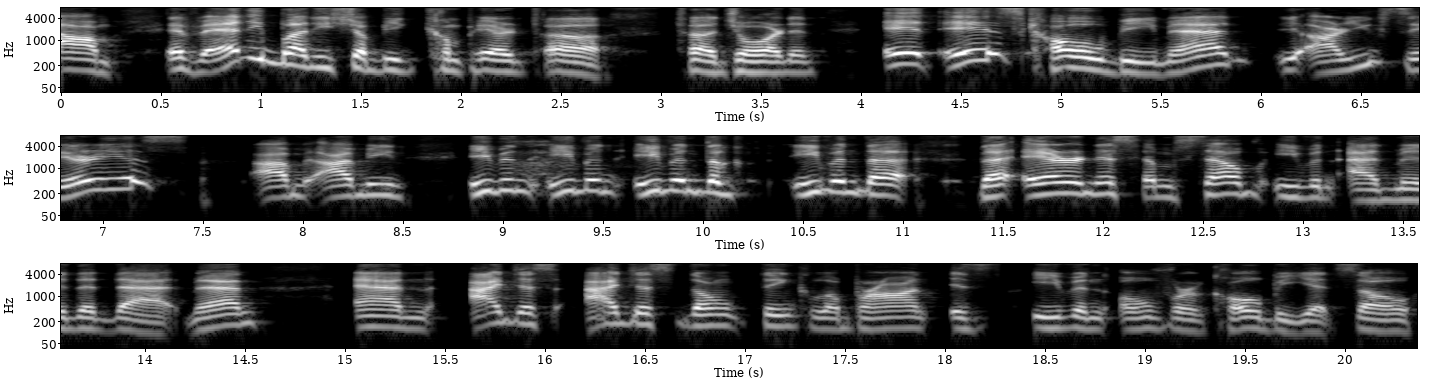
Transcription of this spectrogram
Um, if anybody should be compared to to Jordan, it is Kobe, man. Are you serious? I mean, even even even the even the the airness himself even admitted that, man. And I just I just don't think LeBron is even over Kobe yet. So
